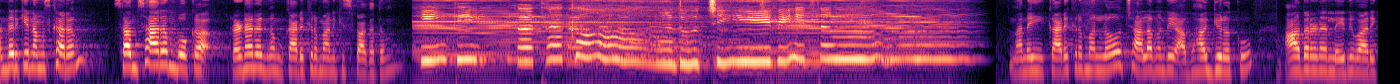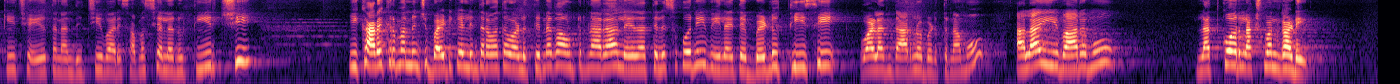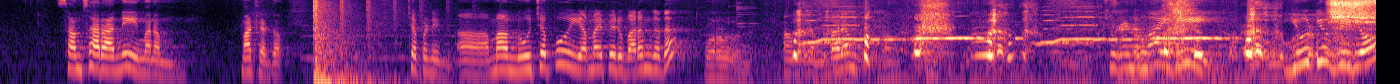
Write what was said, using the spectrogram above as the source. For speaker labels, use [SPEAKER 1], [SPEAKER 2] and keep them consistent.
[SPEAKER 1] అందరికీ నమస్కారం. సంసారం ఒక రణరంగం కార్యక్రమానికి స్వాగతం.
[SPEAKER 2] ఇది కథ కాదు జీవితం.
[SPEAKER 1] మన ఈ కార్యక్రమంలో చాలామంది అభాగ్యులకు ఆదరణ లేని వారికి చేయూతనందించి వారి సమస్యలను తీర్చి ఈ కార్యక్రమం నుంచి బయటికి వెళ్ళిన తర్వాత వాళ్ళు తిన్నగా ఉంటున్నారా లేదా తెలుసుకొని వీలైతే బెడ్ తీసి వాళ్ళని దారిలో పెడుతున్నాము. అలా ఈ వారము లత్కోర్ లక్ష్మణ్ గాడి సంసారాన్ని మనం మాట్లాడదాం. చెప్పండి అమ్మ నువ్వు చెప్పు ఈ అమ్మాయి పేరు వరం కదా? వరం. చూడండి అమ్మా ఇది యూట్యూబ్ వీడియో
